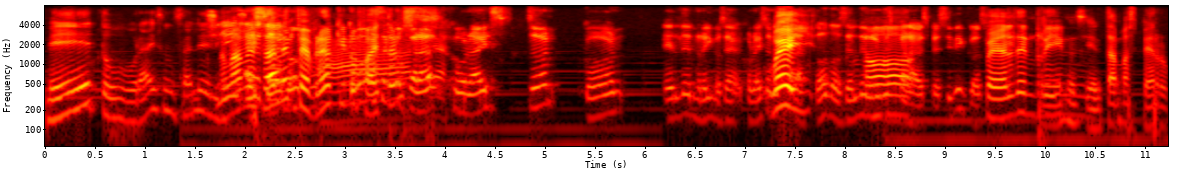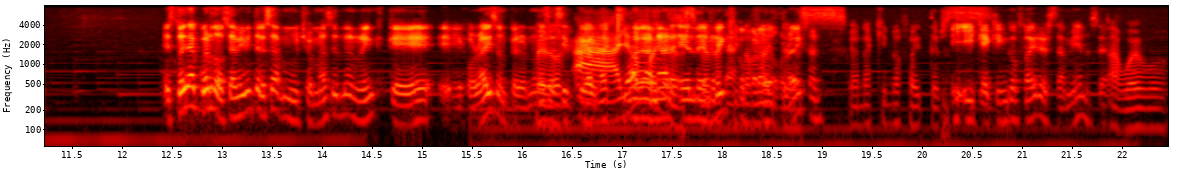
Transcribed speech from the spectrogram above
Neto, Horizon sale. Sí, No sí, mames, sí, sale no, en febrero ah, King ¿Cómo of vas a Fighters. comparar Horizon con Elden Ring? O sea, Horizon Güey, es para todos, Elden no, Ring es para específicos. Pero Elden Sí, Ring eso es está más perro. Estoy de acuerdo, o sea, a mí me interesa mucho más Elden Ring que eh, Horizon, pero no Pero es decir que Ah, va a ganar Fighters, Elden gana Ring comparado a Fighters, Horizon. Gana King of Fighters. Y, y que King of Fighters también, o sea. A huevo.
